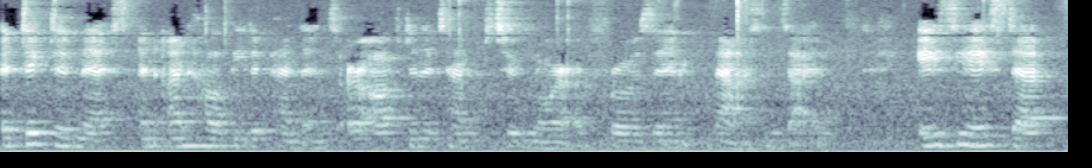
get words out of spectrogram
addictiveness and unhealthy dependence are often attempts to ignore a frozen mass inside. ACA step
